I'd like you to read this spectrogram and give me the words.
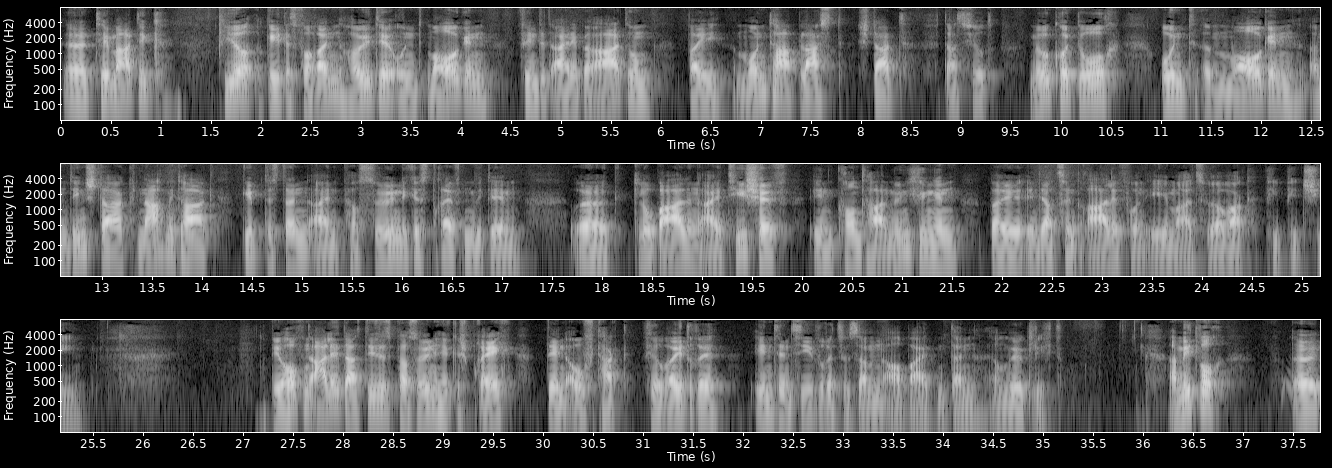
äh, Thematik, hier geht es voran. Heute und morgen findet eine Beratung bei Montaplast statt. Das führt Mirko durch. Und morgen am Dienstag Nachmittag gibt es dann ein persönliches Treffen mit dem äh, globalen IT-Chef in Korntal-Münchingen bei, in der Zentrale von ehemals Wörwag PPG. Wir hoffen alle, dass dieses persönliche Gespräch den Auftakt für weitere intensivere Zusammenarbeiten dann ermöglicht. Am Mittwoch äh,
